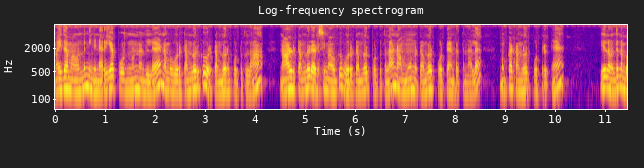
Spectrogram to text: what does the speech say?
மைதா மாவு வந்து நீங்கள் நிறையா போடணுன்னு இல்லை. நம்ம ஒரு டம்ளருக்கு ஒரு டம்ளர் போட்டுக்கலாம். நாலு டம்ளர் அரிசி மாவுக்கு ஒரு டம்ளர் போட்டுக்கலாம். நான் மூணு டம்ளர் போட்டேன்றதுனால முக்கால் டம்ளர் போட்டிருக்கேன். இதில் வந்து நம்ம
